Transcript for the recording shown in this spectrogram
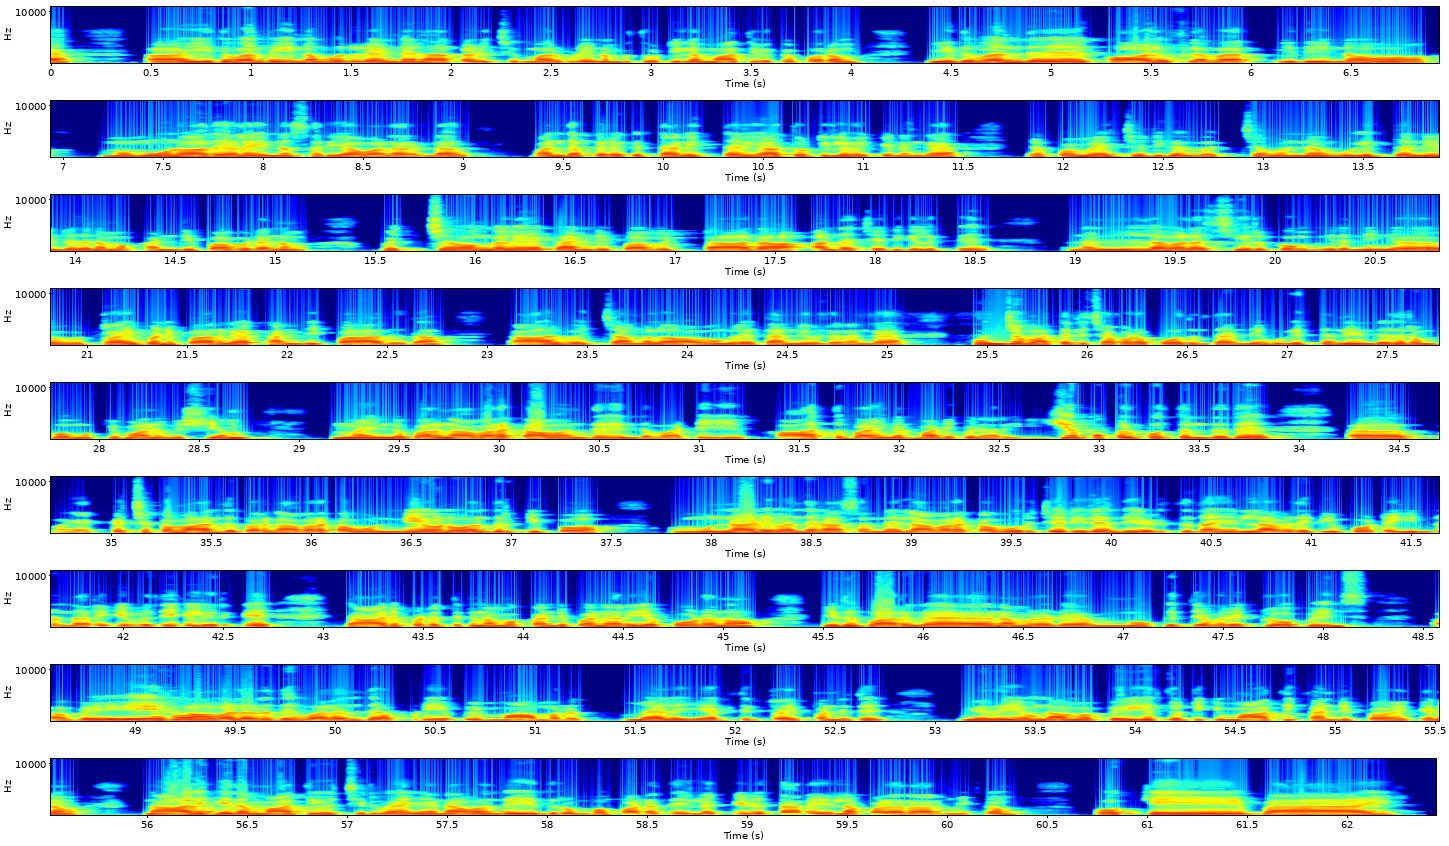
இது வந்து இன்னும் ஒரு ரெண்டு நாள் கழித்து மறுபடியும் நம்ம தொட்டியில் மாற்றி வைக்க போகிறோம் இது வந்து காலிஃப்ளவர். இது இன்னும் மூணாவது இலை இன்னும் சரியாக வளரலை வந்த பிறகு தனித்தனியாக தொட்டியில் வைக்கணுங்க. எப்போவுமே செடிகள் வச்ச உடனே உயிர் தண்ணின்றது நம்ம கண்டிப்பாக விடணும். வச்சவங்களே கண்டிப்பாக விட்டால் தான் அந்த செடிகளுக்கு நல்ல வளர்ச்சி இருக்கும். இதை நீங்கள் ட்ரை பண்ணி பாருங்கள் கண்டிப்பாக அதுதான் யார் வச்சாங்களோ அவங்களே தண்ணி விடணுங்க. கொஞ்சமாக தெளிச்சா கூட போதும் தண்ணி. உயிர் தண்ணின்றது ரொம்ப முக்கியமான விஷயம். இங்கே பாருங்கள் அவரக்காய் வந்து இந்த வாட்டி காற்று பயங்கரமாக அடிக்கும். நிறைய பூக்கள் பூத்திருந்தது. எக்கச்சக்கமாக இருந்து பாருங்கள் பாருங்க. ஒன்றே ஒன்று வந்திருக்கு இப்போது முன்னாடி வந்து நான் சொன்னேன்ல அவரக்காய் ஒரு செடியிலேருந்து எடுத்து தான் எல்லா விதைகளையும் போட்டேன். இன்னும் நிறைய விதைகள் இருக்குது இந்த ஆடிப்பட்டத்துக்கு நம்ம கண்டிப்பாக நிறைய போடணும். இது பாருங்க நம்மளுடைய மூக்கு அவரை க்ளோ வேகமாக வளருது. வளர்ந்து அப்படியே போய் மாமரத்து மேலே ஏறத்துக்கு ட்ரை பண்ணுது. இதையும் நம்ம பெரிய தொட்டிக்கு மாற்றி கண்டிப்பாக வைக்கணும். நாளைக்கு இதை மாற்றி வச்சுருவேன். ஏன்னா வந்து இது ரொம்ப படர்ந்து இல்லை கீழே தரையெல்லாம் படர ஆரம்பிக்கும். ஓகே. பாய்.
